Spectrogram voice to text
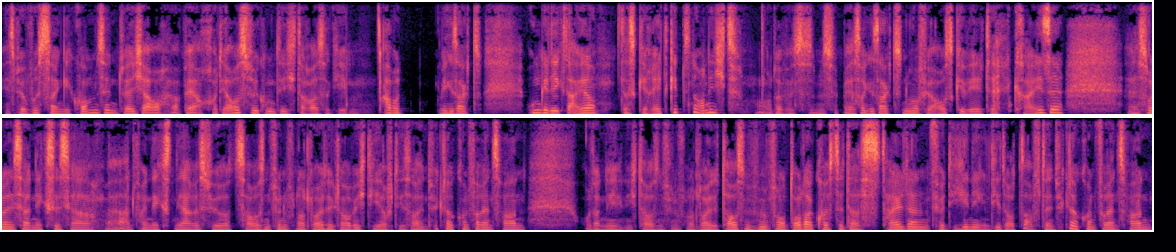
ins Bewusstsein gekommen sind, welche auch, auch die Auswirkungen, die sich daraus ergeben. Aber wie gesagt, ungelegte Eier, das Gerät gibt es noch nicht. Oder besser gesagt, nur für ausgewählte Kreise. Es soll es ja nächstes Jahr, äh, Anfang nächsten Jahres für 1500 Leute, glaube ich, die auf dieser Entwicklerkonferenz waren. Oder nee, nicht 1500 Leute, 1500 Dollar kostet das Teil dann. Für diejenigen, die dort auf der Entwicklerkonferenz waren,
